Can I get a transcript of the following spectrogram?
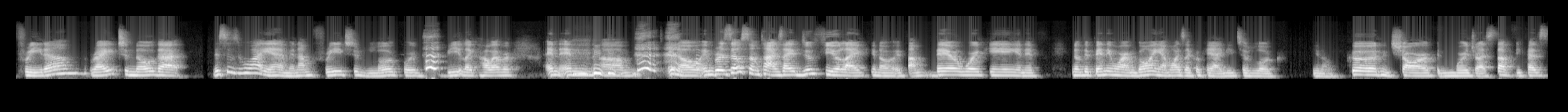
freedom, right? To know that this is who I am and I'm free to look or be like however. And and um, you know, in Brazil sometimes I do feel like, you know, if I'm there working and if you know, depending where I'm going, I'm always like, okay, I need to look you know, good and sharp and more dressed up because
